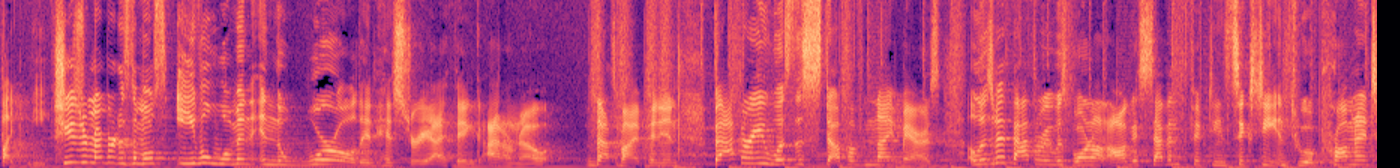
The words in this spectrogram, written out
fight me. She's remembered as the most evil woman in the world in history, I think. I don't know. That's my opinion. Bathory was the stuff of nightmares. Elizabeth Bathory was born on August 7, 1560 into a prominent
